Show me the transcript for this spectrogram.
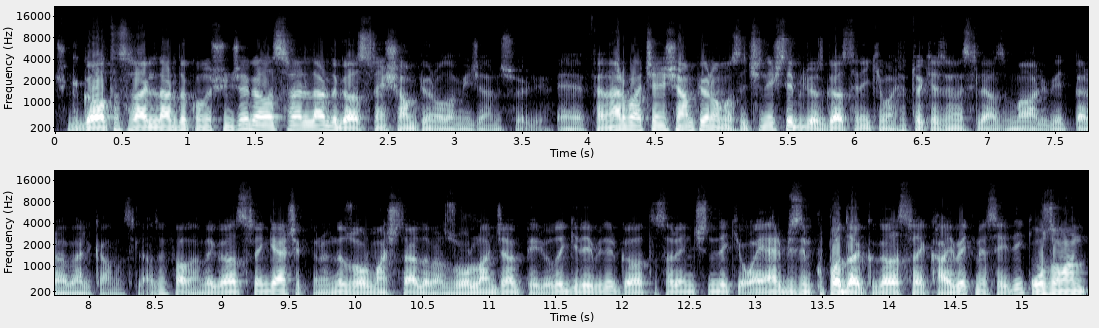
Çünkü Galatasaraylılar da konuşunca Galatasaraylılar da Galatasaray'ın şampiyon olamayacağını söylüyor. E, Fenerbahçe'nin şampiyon olması için de işte biliyoruz Galatasaray'ın iki maçta tökezlemesi lazım. Mağlubiyet, beraberlik alması lazım falan. Ve Galatasaray'ın gerçekten önünde zor maçlar da var. Zorlanacağı bir periyoda girebilir. Galatasaray'ın içindeki o eğer bizim kupada Galatasaray kaybetmeseydik o zaman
